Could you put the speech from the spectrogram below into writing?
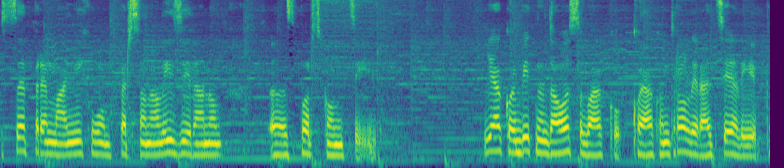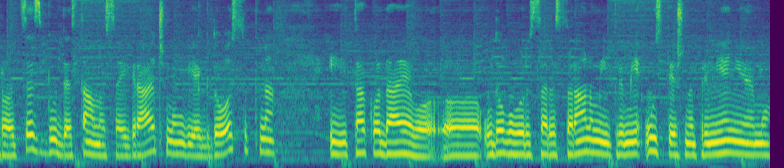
sve prema njihovom personaliziranom e, sportskom cilju. Jako je bitno da osoba koja kontrolira cijeli proces bude stalno sa igračima, uvijek dostupna i tako da evo u dogovoru sa restoranom mi uspješno primjenjujemo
